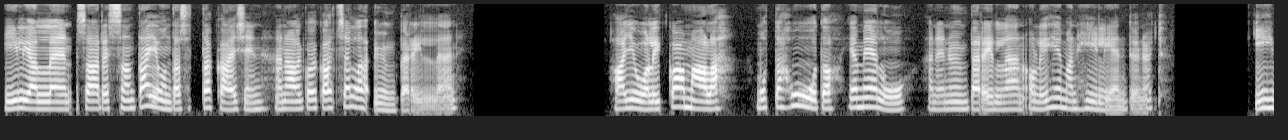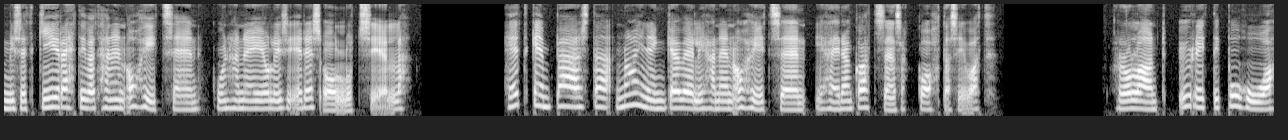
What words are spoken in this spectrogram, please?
Hiljalleen saadessaan tajuntansa takaisin, hän alkoi katsella ympärilleen. Haju oli kamala mutta huuto ja melu hänen ympärillään oli hieman hiljentynyt. Ihmiset kiirehtivät hänen ohitseen, kun hän ei olisi edes ollut siellä. Hetken päästä nainen käveli hänen ohitseen ja heidän katseensa kohtasivat. Roland yritti puhua,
